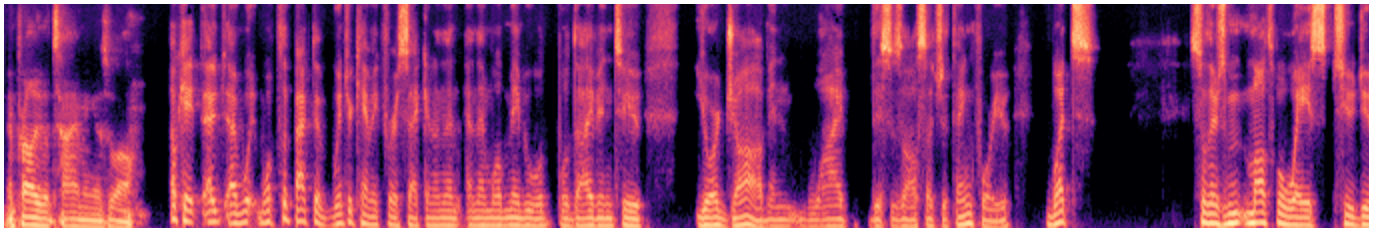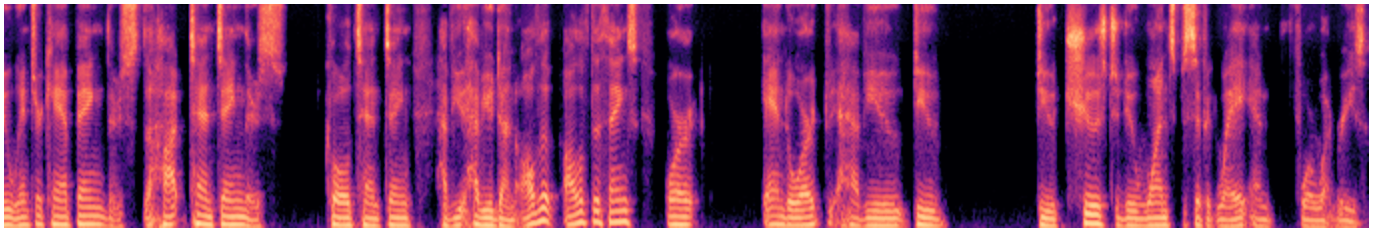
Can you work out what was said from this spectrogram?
and probably the timing as well. Okay, I, I, we'll flip back to winter camping for a second, and then and then we'll maybe we'll we'll dive into your job and why this is all such a thing for you. What's so there's multiple ways to do winter camping. There's the hot tenting. There's cold tenting. Have you have you done all the all of the things, or and or have you do you, do you choose to do one specific way, and for what reason?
